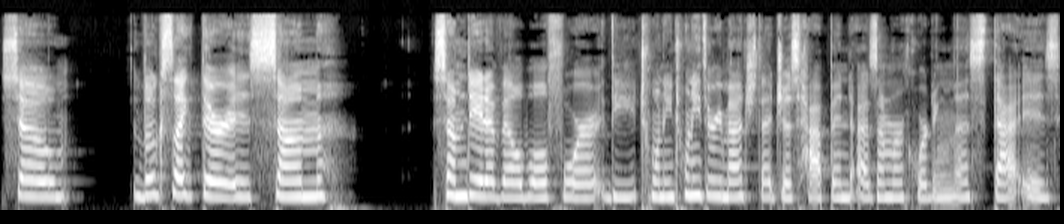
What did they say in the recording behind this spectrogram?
So, looks like there is some some data available for the 2023 match that just happened as I'm recording this. That is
